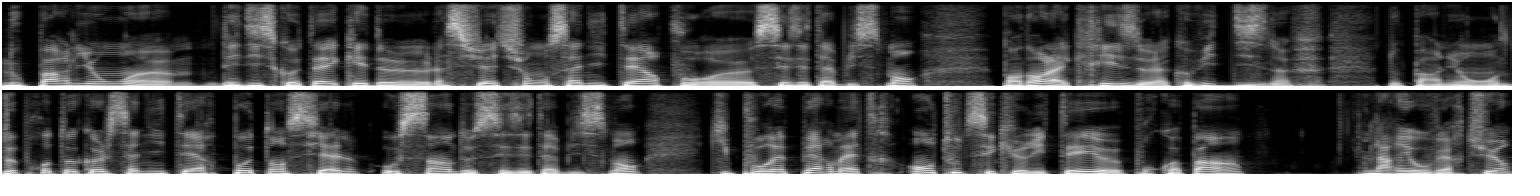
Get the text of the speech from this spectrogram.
Nous parlions euh, des discothèques et de la situation sanitaire pour euh, ces établissements pendant la crise de la Covid-19. Nous parlions de protocoles sanitaires potentiels au sein de ces établissements qui pourraient permettre en toute sécurité, euh, pourquoi pas, hein, la réouverture,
